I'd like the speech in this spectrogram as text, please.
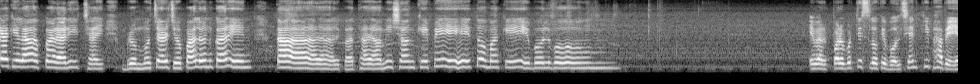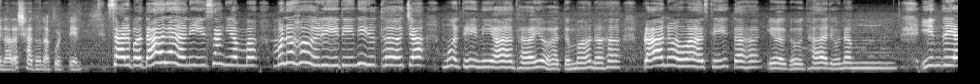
যাকে লাভ করার ইচ্ছায় ব্রহ্মচর্য পালন করেন তার কথা আমি সংক্ষেপে তোমাকে বলবো এবার পরবর্তী শ্লোকে বলছেন, কীভাবে এনারা সাধনা করতেন? সর্বদারানি সংযম মনোহরিদি নিরুথ চ মূর্ধিনি আধায় আত্মনঃ প্রাণমাস্থিত যোগধারুণম ইন্দ্রিয়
